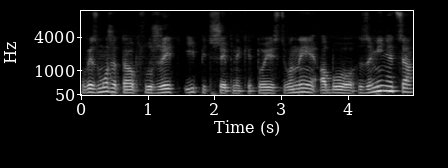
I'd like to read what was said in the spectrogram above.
ви зможете обслужити і підшипники. Тобто вони або заміняться,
